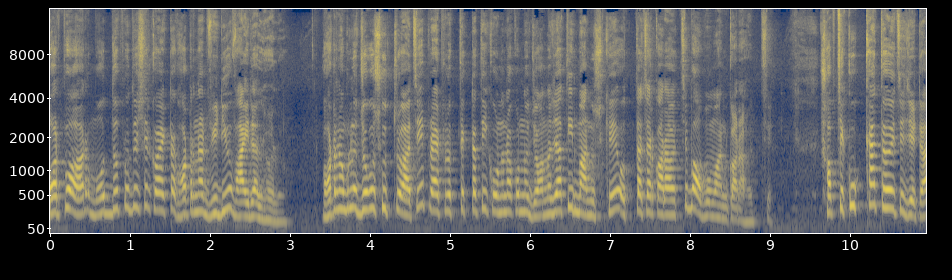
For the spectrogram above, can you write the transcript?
পরপর মধ্যপ্রদেশের কয়েকটা ঘটনার ভিডিও ভাইরাল হলো। ঘটনাগুলো যোগসূত্র আছে, প্রায় প্রত্যেকটাতেই কোনো না কোনো জনজাতির মানুষকে অত্যাচার করা হচ্ছে বা অপমান করা হচ্ছে। সবচেয়ে কুখ্যাত হয়েছে যেটা,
